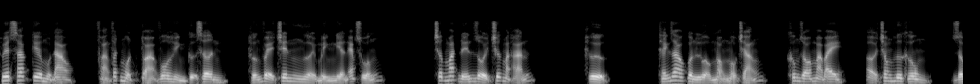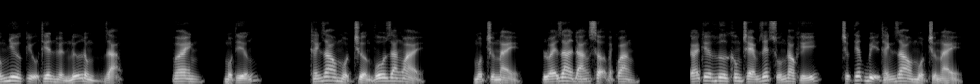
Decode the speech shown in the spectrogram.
huyết sắc kia một đao phản phất một tòa vô hình cự sơn, hướng về trên người mình nghiền ép xuống. Trước mắt đến rồi trước mặt hắn. Hừ. Thánh giao quần lụa mỏng màu trắng, không gió mà bay, ở trong hư không, giống như cựu thiên huyền nữ đồng dạng. Vê anh một tiếng. Thánh giao một trường vô ra ngoài. Một trường này, lóe ra đáng sợ bạch quang cái kia hư không chém giết xuống đao khí, trực tiếp bị thánh giao một trường này,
